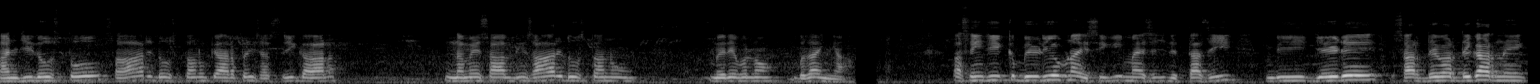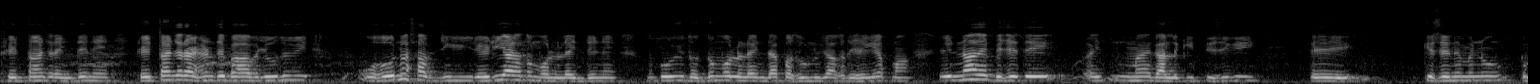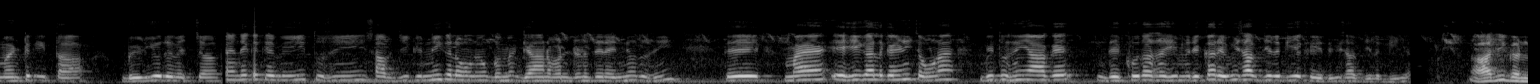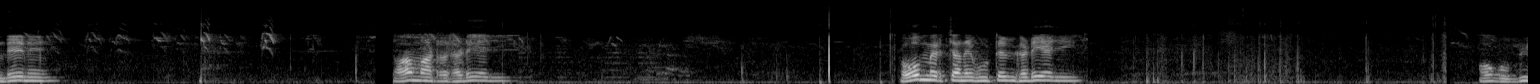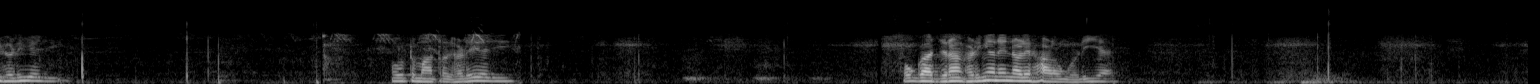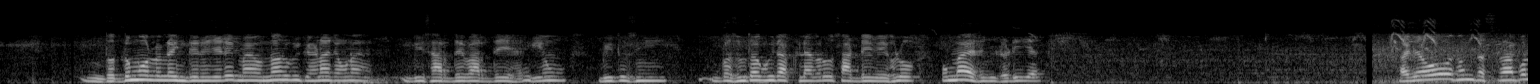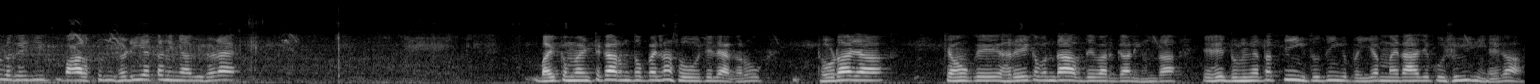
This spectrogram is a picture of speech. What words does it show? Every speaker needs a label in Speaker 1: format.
Speaker 1: ਹਾਂਜੀ ਦੋਸਤੋ, ਸਾਰੇ ਦੋਸਤਾਂ ਨੂੰ ਪਿਆਰ ਭਰੀ ਸਤਿ ਸ੍ਰੀ ਅਕਾਲ। ਨਵੇਂ ਸਾਲ ਦੀਆਂ ਸਾਰੇ ਦੋਸਤਾਂ ਨੂੰ ਮੇਰੇ ਵੱਲੋਂ ਵਧਾਈਆਂ। ਅਸੀਂ ਜੀ ਇੱਕ ਵੀਡੀਓ ਬਣਾਈ ਸੀਗੀ, ਮੈਸੇਜ ਦਿੱਤਾ ਸੀ ਵੀ ਜਿਹੜੇ ਸਰਦੇ ਵਰਦੇ ਘਰ ਨੇ, ਖੇਤਾਂ 'ਚ ਰਹਿੰਦੇ ਨੇ, ਖੇਤਾਂ 'ਚ ਰਹਿਣ ਦੇ ਬਾਵਜੂਦ ਵੀ ਉਹ ਨਾ ਸਬਜ਼ੀ ਰੇਹੜੀ ਵਾਲਿਆਂ ਤੋਂ ਮੁੱਲ ਲੈਂਦੇ ਨੇ, ਕੋਈ ਦੁੱਧ ਮੁੱਲ ਲੈਂਦਾ, ਪਸ਼ੂ ਨੂੰ ਚੱਕਦੇ ਹੈਗੇ ਆਪਾਂ। ਇਹਨਾਂ ਦੇ ਵਿਸ਼ੇ ਤੇ ਮੈਂ ਗੱਲ ਕੀਤੀ ਸੀਗੀ ਤੇ ਕਿਸੇ ਨੇ ਮੈਨੂੰ ਕਮੈਂਟ ਕੀਤਾ ਵੀਡੀਓ ਦੇ ਵਿੱਚ। ਕਹਿੰਦੇ ਕਿ ਕਿ ਵੀ ਤੁਸੀਂ ਸਬਜ਼ੀ ਕਿੰਨੀ ਕੁ ਲਾਉਣੇ ਹੋ, ਗਮ- ਗਿਆਨ ਵੰਡਣ ਤੇ ਰਹਿੰਦੇ ਹੋ ਤੁਸੀਂ। ਤੇ ਮੈਂ ਇਹੀ ਗੱਲ ਕਹਿਣੀ ਚਾਹਣਾ ਵੀ ਤੁਸੀਂ ਆ ਕੇ ਦੇਖੋ ਤਾਂ ਸਹੀ, ਮੇਰੇ ਘਰੇ ਵੀ ਸਬਜ਼ੀ ਲੱਗੀ ਹੈ, ਖੇਤ ਵੀ ਸਬਜ਼ੀ ਲੱਗੀ ਹੈ। ਆ ਜੀ ਗੰਡੇ ਨੇ। ਆਹ ਮਟਰ ਖੜੇ ਆ ਜੀ। ਉਹ ਮਿਰਚਾਂ ਦੇ ਬੂਟੇ ਵੀ ਖੜੇ ਆ ਜੀ। ਉਹ ਗੋਭੀ ਖੜੀ ਹੈ ਜੀ। ਉਹ ਟਮਾਟਰ ਖੜੇ ਆ ਜੀ। ਉਹ ਗਾਜਰਾਂ ਖੜੀਆਂ ਨੇ, ਨਾਲੇ ਹਾਲੋਂ ਖੜੀ ਹੈ। ਦੁੱਧ ਮੁੱਲ ਲੈਂਦੇ ਨੇ ਜਿਹੜੇ, ਮੈਂ ਉਹਨਾਂ ਨੂੰ ਵੀ ਕਹਿਣਾ ਚਾਹਣਾ ਵੀ ਸਰਦੇ ਵਰਦੇ ਹੈਗੇ ਹੋ, ਵੀ ਤੁਸੀਂ ਪਸ਼ੂ ਤਾਂ ਕੋਈ ਰੱਖ ਲਿਆ ਕਰੋ, ਸਾਡੇ ਵੇਖ ਲਓ, ਉਹ ਮੈਸ ਵੀ ਖੜੀ ਹੈ। ਅਜੇ ਉਹ ਤੁਹਾਨੂੰ ਦੱਸਣਾ ਭੁੱਲ ਗਏ ਜੀ, ਪਾਲਕ ਵੀ ਖੜੀ ਹੈ, ਧਨੀਆ ਵੀ ਖੜਾ ਹੈ। ਬਾਈ ਕਮੈਂਟ ਕਰਨ ਤੋਂ ਪਹਿਲਾਂ ਸੋਚ ਲਿਆ ਕਰੋ ਥੋੜਾ ਜਿਹਾ, ਕਿਉਂਕਿ ਹਰੇਕ ਬੰਦਾ ਆਪਦੇ ਵਰਗਾ ਨਹੀਂ ਹੁੰਦਾ, ਇਹ ਦੁਨੀਆ ਤਾਂ ਧੀਂਗ ਤੋਂ ਧੀਂਗ ਪਈ ਆ, ਮੈਂ ਤਾਂ ਅਜੇ ਕੁਝ ਵੀ ਨਹੀਂ ਹੈਗਾ।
